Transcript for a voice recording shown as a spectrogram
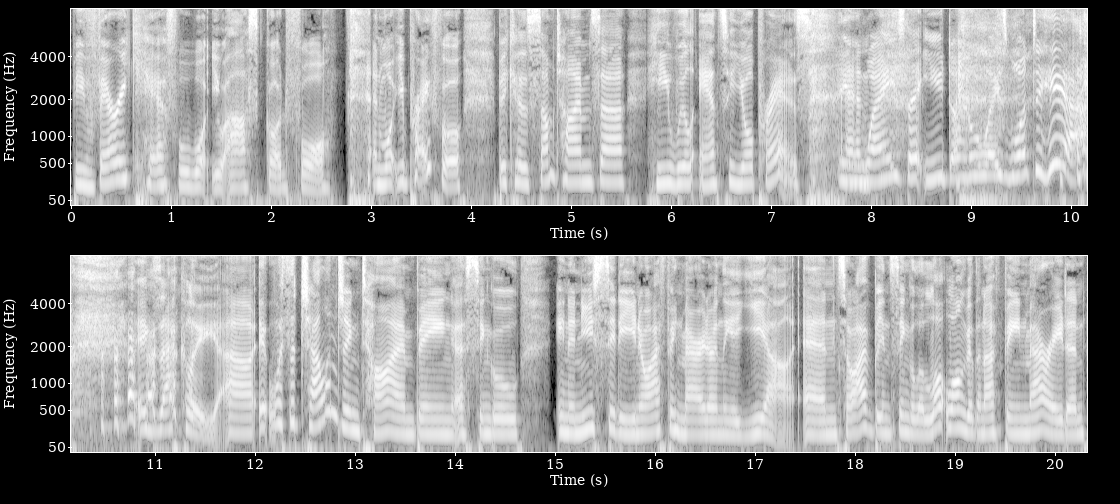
be very careful what you ask God for and what you pray for because sometimes uh, He will answer your prayers in And- ways that you don't always want to hear. exactly. Uh, it was a challenging time being a single in a new city. You know, I've been married only a year, and so I've been single a lot longer than I've been married, and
